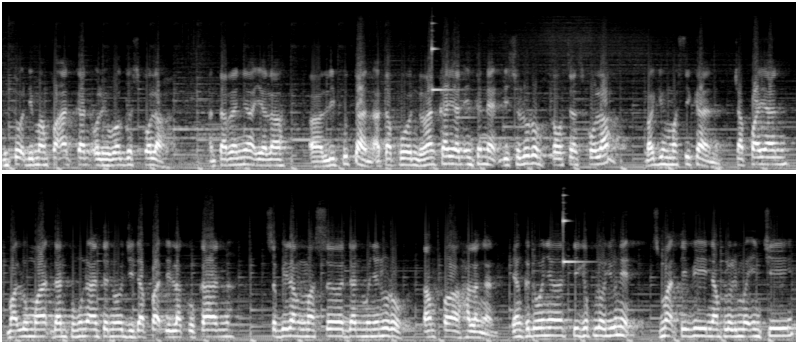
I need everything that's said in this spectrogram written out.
untuk dimanfaatkan oleh warga sekolah. Antaranya ialah uh, liputan ataupun rangkaian internet di seluruh kawasan sekolah bagi memastikan capaian maklumat dan penggunaan teknologi dapat dilakukan sebilang masa dan menyeluruh tanpa halangan. Yang keduanya, 30 unit Smart TV 65 inci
